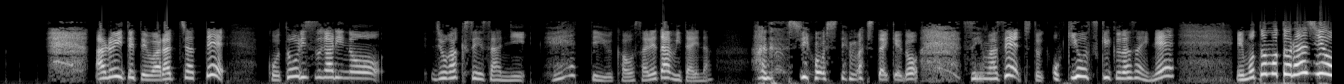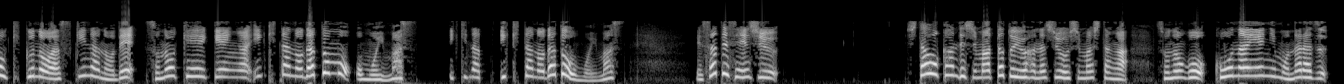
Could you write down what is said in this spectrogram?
歩いてて笑っちゃって、こう、通りすがりの女学生さんに、えー、っていう顔されたみたいな話をしてましたけど、すいません。ちょっとお気をつけくださいね。え、もともとラジオを聞くのは好きなので、その経験が生きたのだとも思います。生きな、生きたのだと思います。え、さて先週、舌を噛んでしまったという話をしましたが、その後、口内炎にもならず、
